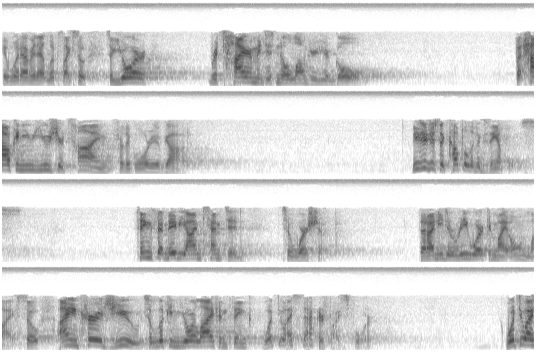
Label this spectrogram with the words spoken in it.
and whatever that looks like. So, so your retirement is no longer your goal. But how can you use your time for the glory of God? These are just a couple of examples. Things that maybe I'm tempted to worship, that I need to rework in my own life. So I encourage you to look in your life and think, what do I sacrifice for? What do I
